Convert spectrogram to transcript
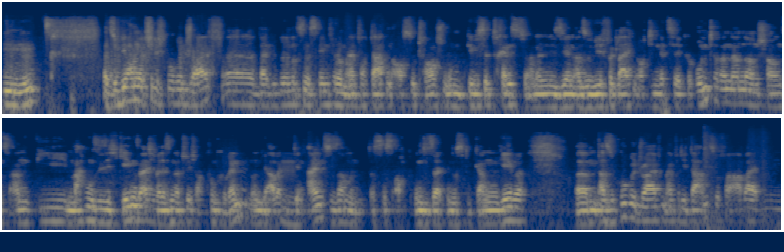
Mhm. Also wir haben natürlich Google Drive, äh, weil wir benutzen das intern, um einfach Daten auszutauschen, um gewisse Trends zu analysieren. Also wir vergleichen auch die Netzwerke untereinander und schauen uns an, wie machen sie sich gegenseitig, weil das sind natürlich auch Konkurrenten und wir arbeiten mhm. mit denen allen zusammen und das ist auch in dieser Industrie gang und gäbe. Ähm, also Google Drive, um einfach die Daten zu verarbeiten.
